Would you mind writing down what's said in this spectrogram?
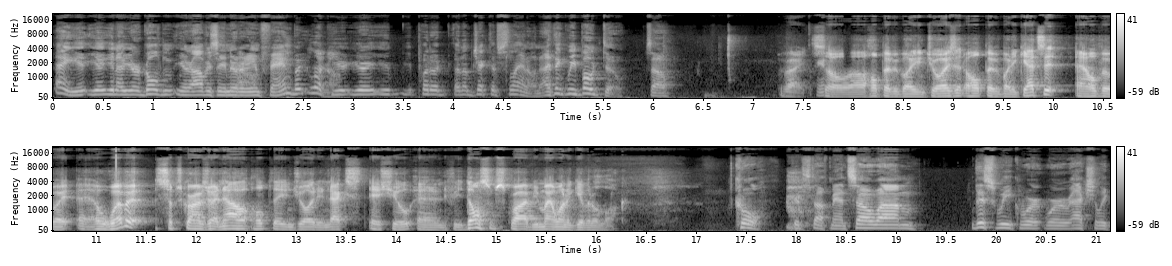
hey, you, you, you, know, you're a golden, you're obviously a Notre Dame fan, but look, you you you put a, an objective slant on it. I think we both do. So. Right. Yeah. So I uh, hope everybody enjoys it. I hope everybody gets it. I hope everybody, uh, whoever subscribes right now, hope they enjoy the next issue. And if you don't subscribe, you might want to give it a look. Cool. Good stuff, man. So um, this week we're we're actually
